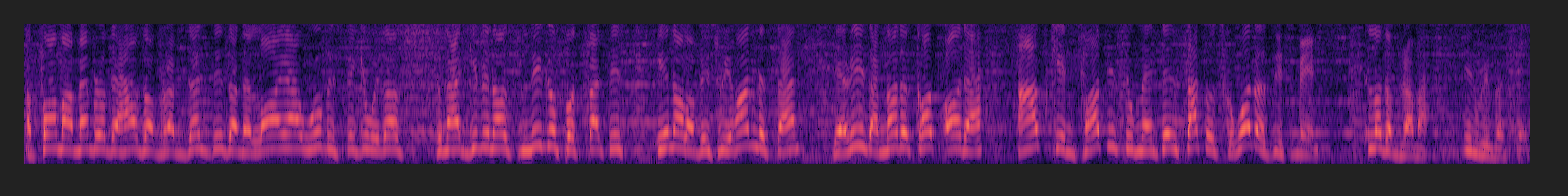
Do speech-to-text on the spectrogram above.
a former member of the House of Representatives and a lawyer, will be speaking with us tonight, giving us legal perspectives in all of this. We understand there is another court order asking parties to maintain status quo. What does this mean? A lot of drama in River State.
